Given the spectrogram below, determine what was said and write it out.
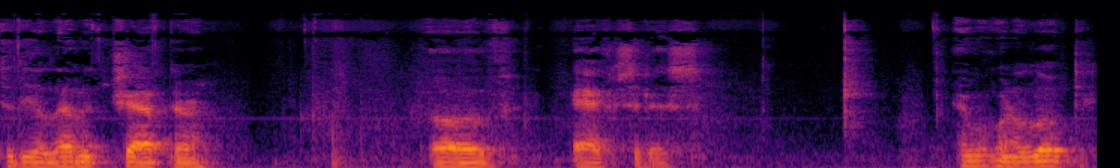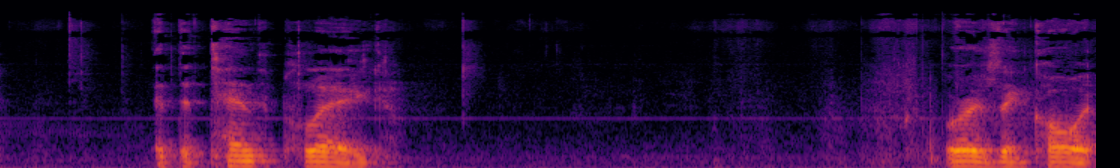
to the 11th chapter of Exodus. And we're going to look at the 10th plague, or as they call it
